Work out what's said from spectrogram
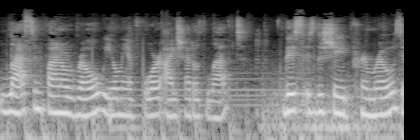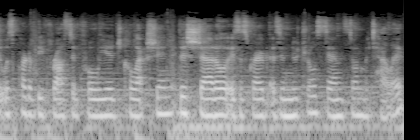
Last and final row, we only have four eyeshadows left. This is the shade Primrose. It was part of the Frosted Foliage collection. This shadow is described as a neutral sandstone metallic.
